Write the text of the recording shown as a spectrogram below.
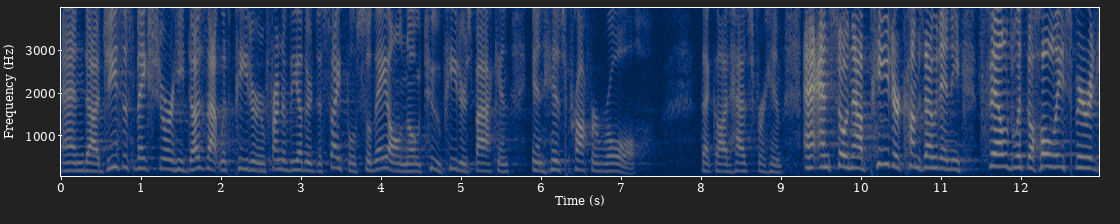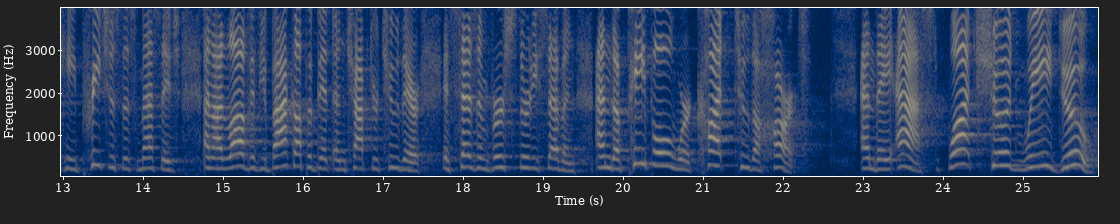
And uh, Jesus makes sure he does that with Peter in front of the other disciples so they all know too Peter's back in, in his proper role that God has for him. And, and, so now Peter comes out and he, filled with the Holy Spirit, he preaches this message. And I love, if you back up a bit in chapter 2 there, it says in verse 37 And the people were cut to the heart, and they asked, What should we do?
